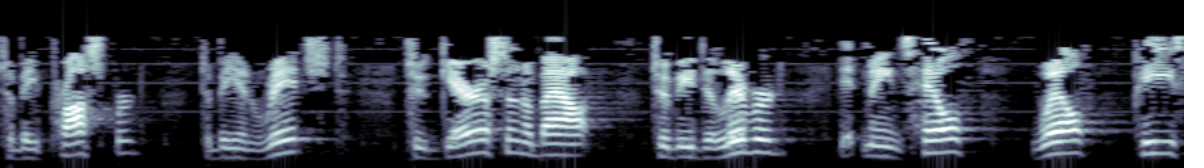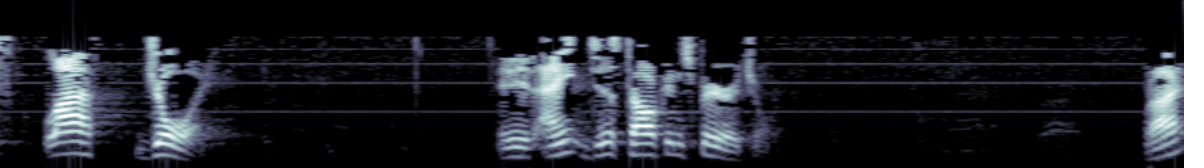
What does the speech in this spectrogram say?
to be prospered, to be enriched, to garrison about, to be delivered. It means health, wealth, peace, life, joy. And it ain't just talking spiritual. Right?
